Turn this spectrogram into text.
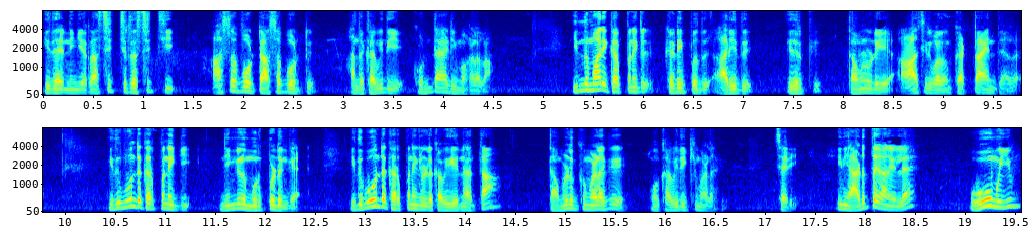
இதை நீங்கள் ரசித்து ரசித்து அசை போட்டு அசை போட்டு அந்த கவிதையை கொண்டாடி மகளலாம். இந்த மாதிரி கற்பனைகள் கிடைப்பது அரிது. இதற்கு தமிழுடைய ஆசீர்வாதம் கட்டாயம் தேவை. இது போன்ற கற்பனைக்கு நீங்களும் முற்படுங்க. இது போன்ற கற்பனைகளோட கவிதைனா தான் தமிழுக்கும் அழகு உங்கள் கவிதைக்கும் அழகு. சரி இனி அடுத்த காலையில் ஊமையும்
